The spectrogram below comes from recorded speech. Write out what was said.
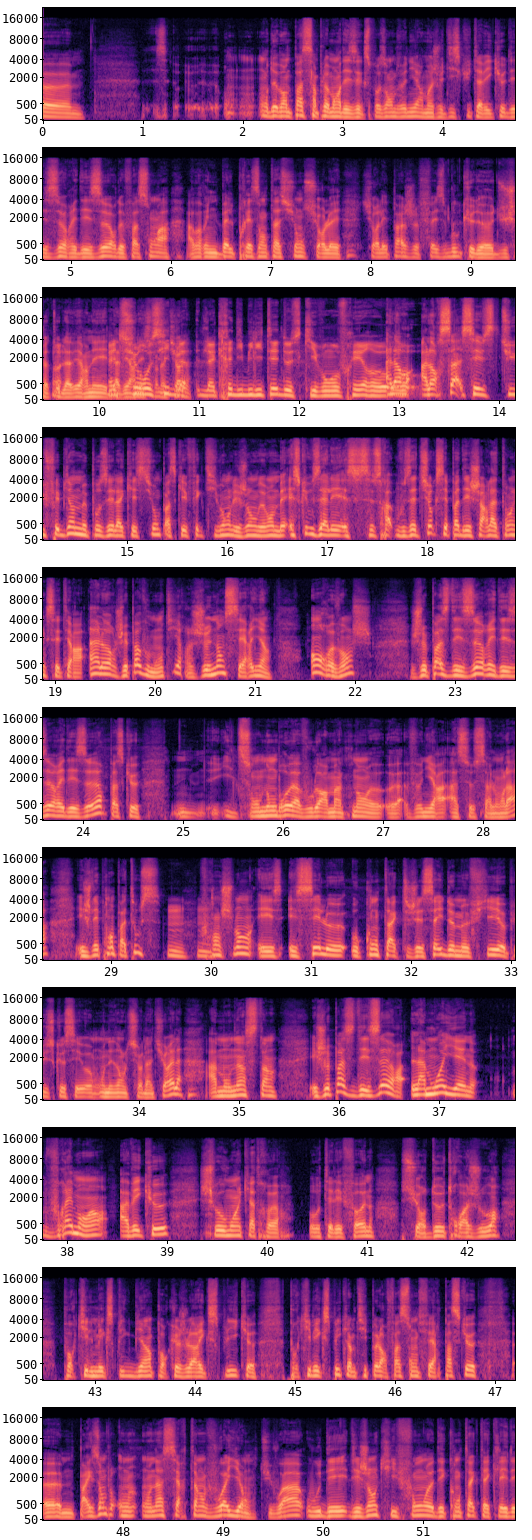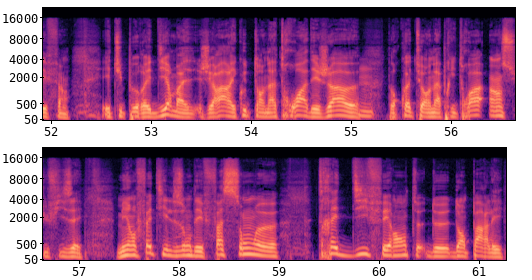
Euh, on ne demande pas simplement des exposants de venir. Moi, je discute avec eux des heures et des heures de façon à avoir une belle présentation sur les, sur les pages Facebook de- du château Ouais. de la Vernée. et de la Être sûr aussi de la, surnaturelle. de la crédibilité de ce qu'ils vont offrir au- Alors, au- alors ça, tu fais bien de me poser la question parce qu'effectivement, les gens demandent, mais est-ce que vous allez, est-ce que ce sera, vous êtes sûr que c'est pas des charlatans, etc. Alors, je vais pas vous mentir, je n'en sais rien. En revanche, je passe des heures et des heures et des heures parce que mm, ils sont nombreux à vouloir maintenant euh, euh, venir à, à ce salon-là et je les prends pas tous. Hum, hum. Franchement, et, et c'est le au contact. J'essaye de me fier, euh, puisque c'est on est dans le surnaturel, à mon instinct. Et je passe des heures, la moyenne, vraiment, hein, avec eux, je fais au moins 4 heures au téléphone sur 2-3 jours pour qu'ils m'expliquent bien, pour que je leur explique, pour qu'ils m'expliquent un petit peu leur façon de faire. Parce que, euh, par exemple, on, on a certains voyants, tu vois, ou des, des gens qui font euh, des contacts avec les défunts. Et tu pourrais te dire, bah, Gérard, écoute, t'en as trois déjà, euh, Mm. pourquoi tu en as pris trois? Un suffisait. Mais en fait, ils ont des façons euh, très différentes de- d'en parler.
